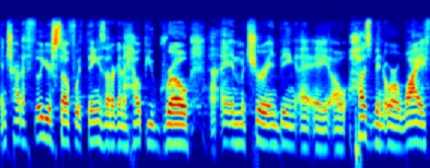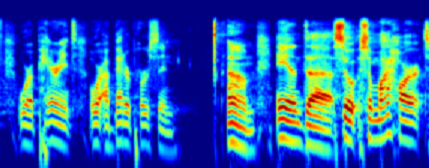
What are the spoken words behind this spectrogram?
and try to fill yourself with things that are going to help you grow uh, and mature in being a, a, a husband or a wife or a parent or a better person um, and uh, so, so my heart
